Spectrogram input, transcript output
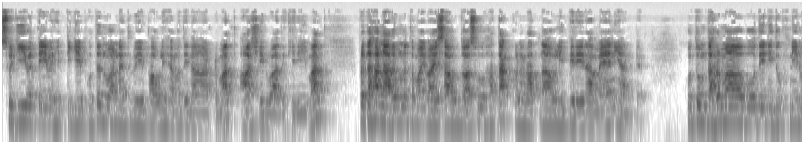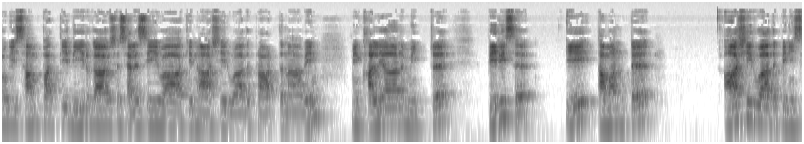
සුජීවතේව හිට්ටිගේ පුතනුවන් ඇතුළේ පවුලි හැම දෙනාටමත් ආශිර්වාද කිරීමත් ප්‍රධාන අරමුණ තමයි වයිසෞද්දු අසූ හතක් වන රත්නාවලි පෙරේරා මෑනියන්ට උතුම් ධර්මාවබෝධය නිදුක් නිරෝගී සම්පත්තිය දීර්ගාවිශ සැලසේවාකින් ආශිර්වාද ප්‍රාර්ථනාවෙන් මේ කල්්‍යාන මිට්‍ර පිරිස ඒ තමන්ට ආශිර්වාද පිණිස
